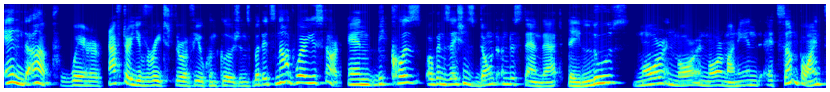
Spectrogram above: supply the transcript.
end up where after you've reached through a few conclusions, but it's not where you start. And because organizations don't understand that, they lose more and more and more money. And at some point,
